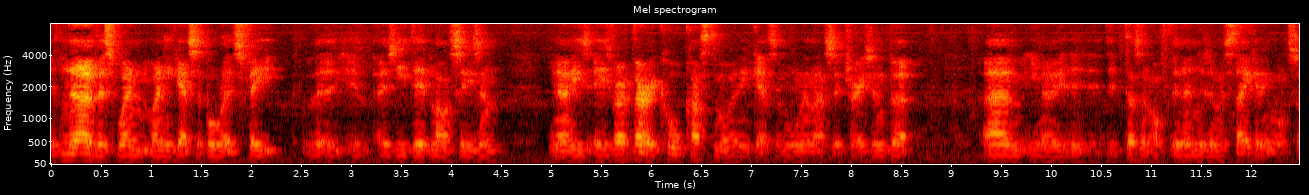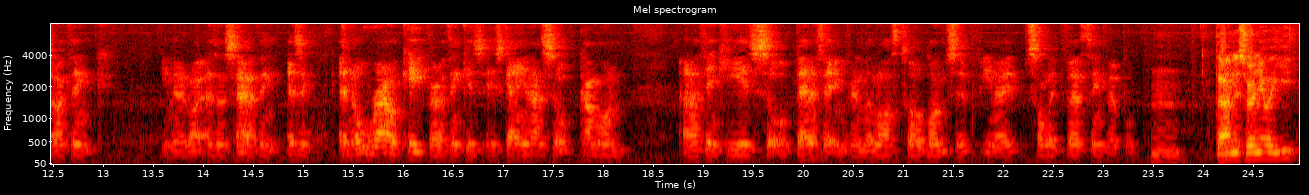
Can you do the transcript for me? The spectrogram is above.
as nervous when, when he gets the ball at his feet as he did last season. You know, he's he's a very cool customer when he gets the ball in that situation, but um, you know, it, it doesn't often end in a mistake anymore. So I think, you know, like as I say, I think as a, an all-round keeper, I think his, his game has sort of come on, and I think he is sort of benefiting from the last twelve months of you know solid first team football. Hmm. Dan, is there any way you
